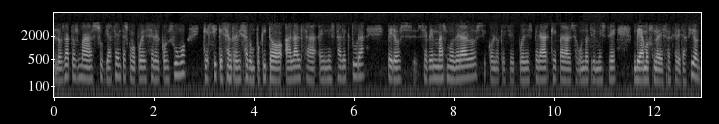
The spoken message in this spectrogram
los datos más subyacentes, como puede ser el consumo, que sí que se han revisado un poquito al alza en esta lectura, pero se ven más moderados y con lo que se puede esperar que para el segundo trimestre veamos una desaceleración,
